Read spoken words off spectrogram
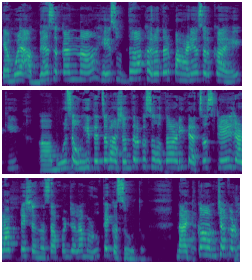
त्यामुळे अभ्यासकांना हे सुद्धा खरं तर पाहण्यासारखं आहे की मूळ संहितेचं भाषांतर कसं होतं आणि त्याचं स्टेज अडॅप्टेशन असं आपण ज्याला म्हणू ते कसं होतं. नाटकं आमच्याकडून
